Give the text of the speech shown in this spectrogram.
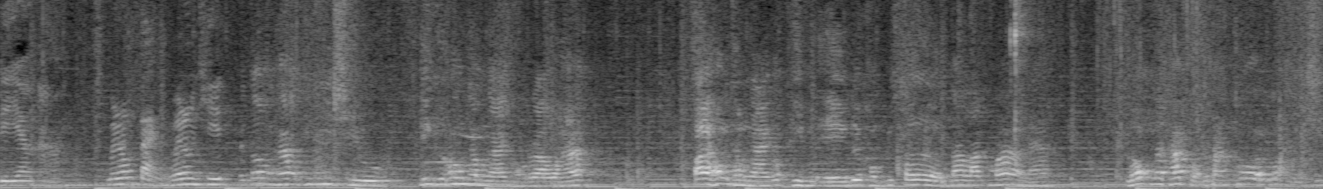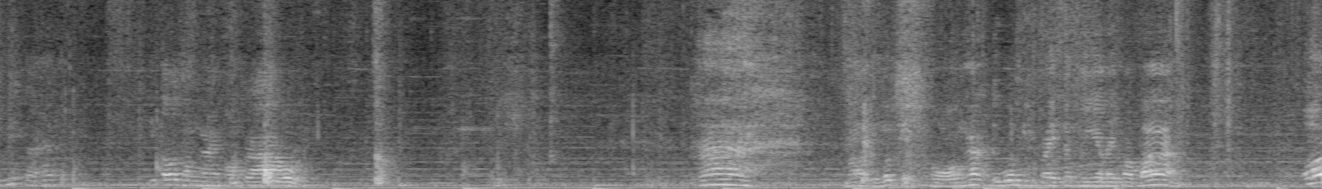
ดียังคะ ไม่ต้องแต่งไม่ต้องคิด ไม่ต้องฮะที่นี่ชิลนี่คือห้องทำงานของเราฮะ ป้ายห้องทำงานก็พิมพ์เองด้วยคอมพิวเตอร์น่ารักมากนะลกนะครับของทางโทษว่าของชีวิตนะฮะนี่โต๊ะทำงานของเราอ่ามาถึงก็เก็บของฮะดูว่ามีไปรษณีย์อะไรมาบ้างโอ้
